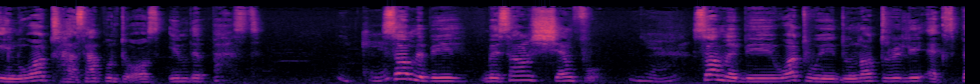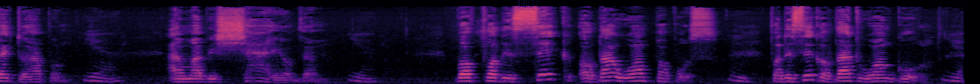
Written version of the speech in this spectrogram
in what has happened to us in the past. Okay. Some may be may sound shameful. Yeah. Some may be what we do not really expect to happen, Yeah. and might be shy of them. Yeah. But for the sake of that one purpose, Mm. for the sake of that one goal, Yeah.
